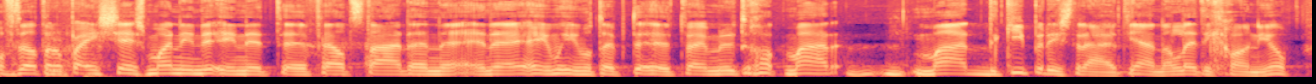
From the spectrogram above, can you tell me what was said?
of dat er opeens zes man in, de, in het eh, veld staat en, en iemand heeft twee minuten gehad, maar, maar de keeper is eruit. Ja, dan let ik gewoon niet op.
